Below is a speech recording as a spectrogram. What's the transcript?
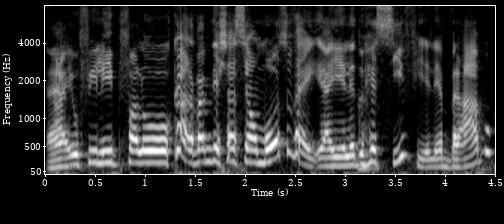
É. Aí o Felipe falou, cara, vai me deixar sem almoço, velho? Aí ele é do Recife, ele é brabo.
